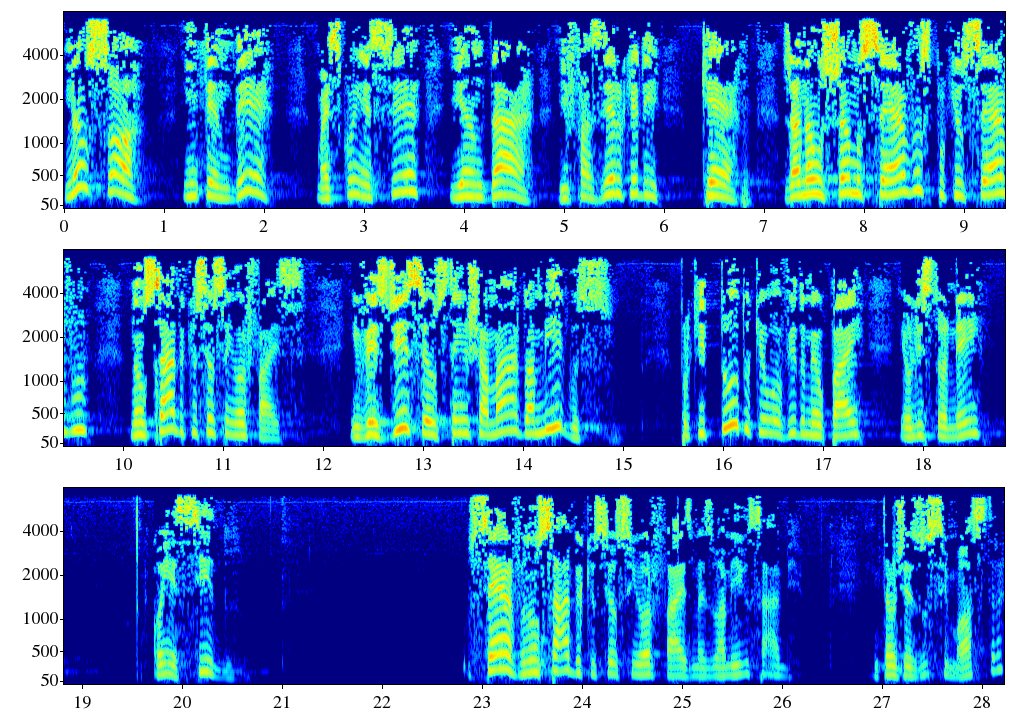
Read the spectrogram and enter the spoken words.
Não só entender, mas conhecer e andar e fazer o que Ele quer. Já não os chamo servos, porque o servo não sabe o que o seu Senhor faz. Em vez disso, eu os tenho chamado amigos, porque tudo que eu ouvi do meu Pai, eu lhes tornei conhecido. O servo não sabe o que o seu Senhor faz, mas o amigo sabe. Então Jesus se mostra,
